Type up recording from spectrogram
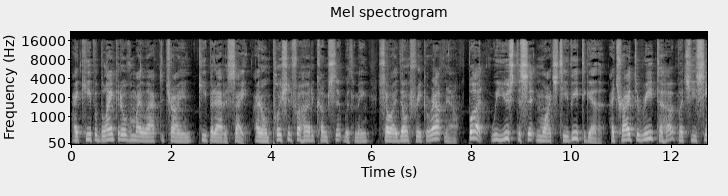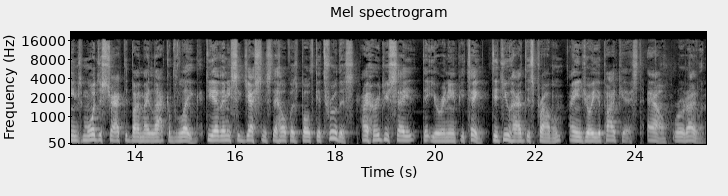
I keep a blanket over my lap to try and keep it out of sight. I don't push it for her to come sit with me, so I don't freak her out now. But we used to sit and watch TV together. I tried to read to her, but she seems more distracted by my lack of leg. Do you have any suggestions to help us both get through this? I heard you say that you're an amputee. Did you have this problem? I enjoy your podcast. Al, Rhode Island.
